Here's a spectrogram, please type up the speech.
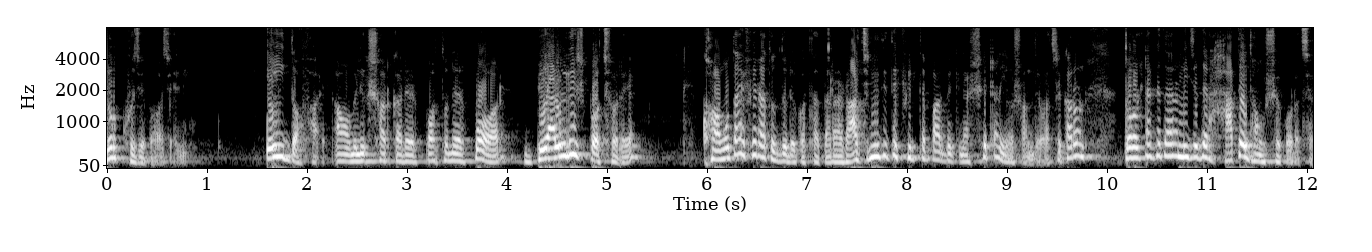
লোক খুঁজে পাওয়া যায়নি। এই দফায় আওয়ামী লীগ সরকারের পতনের পর বিয়াল্লিশ বছরে ক্ষমতায় ফেরা তো দূরের কথা তারা রাজনীতিতে ফিরতে পারবে কিনা সেটা নিয়েও সন্দেহ আছে। কারণ দলটাকে তারা নিজেদের হাতে ধ্বংস করেছে।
